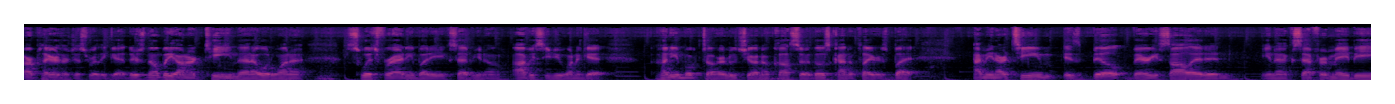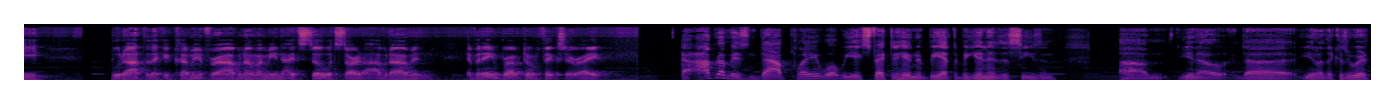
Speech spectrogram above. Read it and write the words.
our players are just really good. There's nobody on our team that I would want to switch for anybody except you know obviously you want to get Hany Mukhtar, Luciano Acosta, those kind of players. But I mean our team is built very solid, and you know except for maybe Purata that could come in for Abram. I mean, I still would start Abram, and if it ain't broke, don't fix it, right? Yeah, Abram is now playing what we expected him to be at the beginning of the season. Um, you know, the you know because we were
